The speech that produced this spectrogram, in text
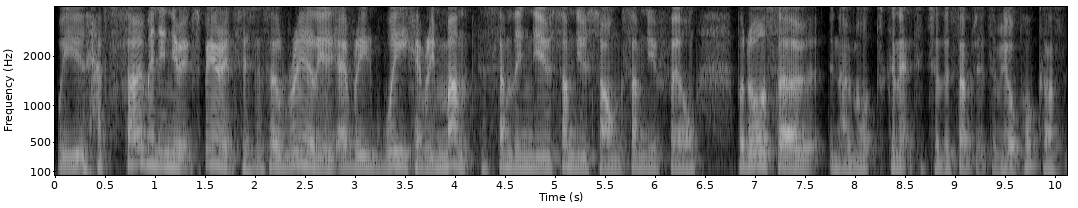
where you have so many new experiences. And so, really, every week, every month, there's something new, some new song, some new film, but also, you know, more connected to the subject of your podcast.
